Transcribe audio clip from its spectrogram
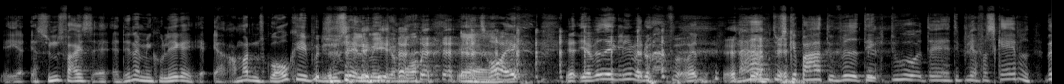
Jeg, jeg, jeg synes faktisk, at, at den af min kollega, jeg, jeg rammer den sgu okay på de sociale medier, mor. Jeg, jeg tror ikke, jeg, jeg ved ikke lige, hvad du har forventet. Nej, men du skal bare, du ved, det, du, det, det bliver for skabet.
